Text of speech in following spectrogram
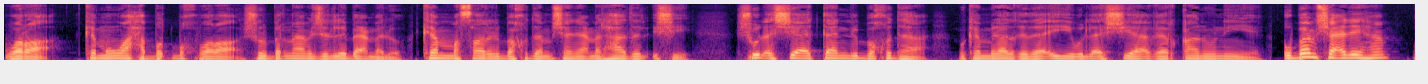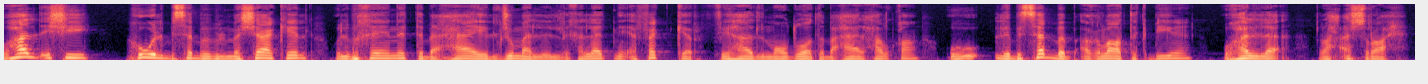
وراه كم واحد بطبخ وراه شو البرنامج اللي بيعمله كم مصاري اللي باخذها مشان يعمل هذا الإشي شو الأشياء الثانية اللي باخذها مكملات غذائية ولا أشياء غير قانونية. وبمشي عليها وهذا الإشي هو اللي بسبب المشاكل واللي بخليني نتبع هاي الجمل اللي خلتني أفكر في هذا الموضوع تبع هاي الحلقة واللي بسبب أغلاط كبيرة وهلأ راح أشرح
